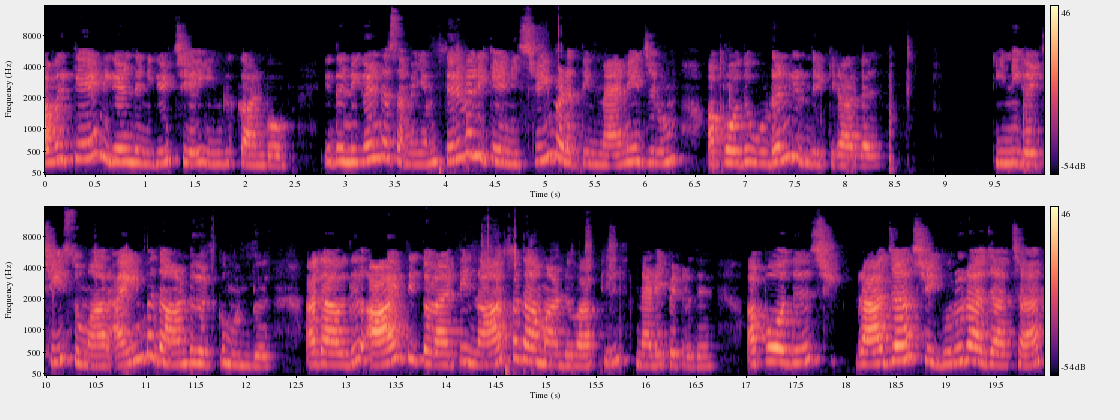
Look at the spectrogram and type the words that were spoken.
அவருக்கே நிகழ்ந்த நிகழ்ச்சியை இங்கு காண்போம். இது நிகழ்ந்த சமயம் திருவல்லிக்கேணி ஸ்ரீமடத்தின் மேனேஜரும் அப்போது உடன் இருந்திருக்கிறார்கள். இந்நிகழ்ச்சி சுமார் ஐம்பது ஆண்டுகளுக்கு முன்பு அதாவது ஆயிரத்தி தொள்ளாயிரத்தி நாற்பதாம் ஆண்டு வாக்கில் நடைபெற்றது. அப்போது ராஜா ஸ்ரீ குருராஜாச்சார்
